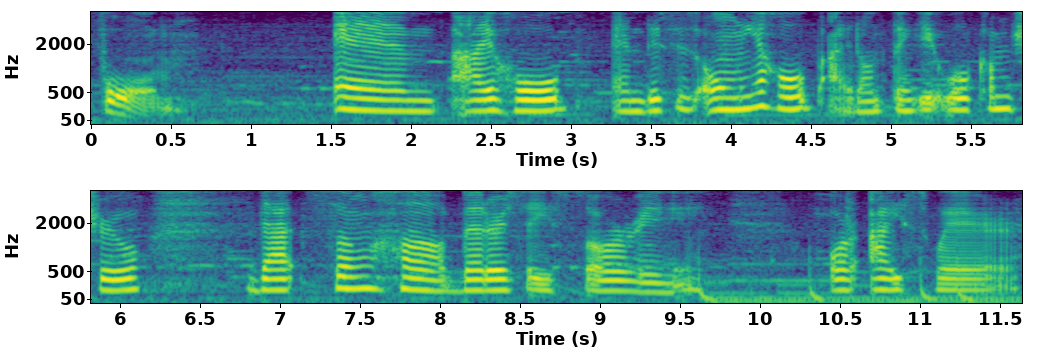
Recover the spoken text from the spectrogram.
fool. And I hope, and this is only a hope, I don't think it will come true, that Sungha better say sorry or I swear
